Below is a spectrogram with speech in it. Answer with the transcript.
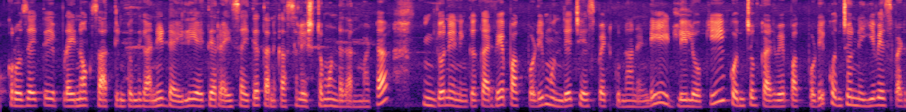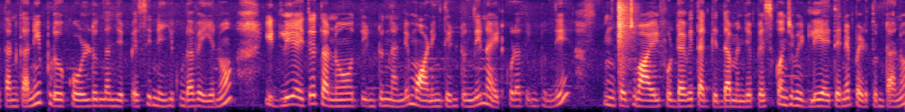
ఒక్కరోజు అయితే ఎప్పుడైనా ఒకసారి తింటుంది. కానీ డైలీ అయితే రైస్ అయితే తనకు అసలు ఇష్టం ఉండదు అనమాట ఇంకో నేను ఇంకా కరివేపాకు పొడి ముందే చేసి పెట్టుకున్నానండి. ఇడ్లీలోకి కొంచెం కరివేపాకు పొడి కొంచెం నెయ్యి వేసి పెడతాను. కానీ ఇప్పుడు కోల్డ్ ఉందని చెప్పేసి నెయ్యి కూడా వేయను. ఇడ్లీ అయితే తను తింటుందండి. మార్నింగ్ తింటుంది నైట్ కూడా తింటుంది. కొంచెం ఆయిల్ ఫుడ్ అవి తగ్గిద్దామని చెప్పేసి కొంచెం ఇడ్లీ అయితేనే పెడుతుంటాను.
